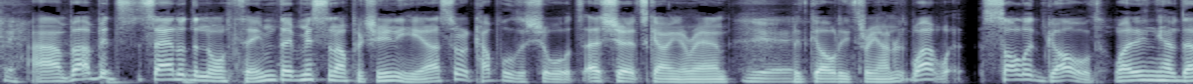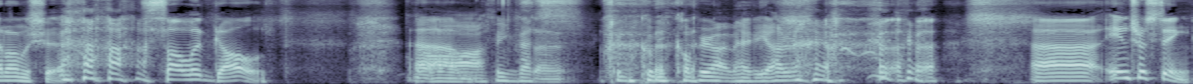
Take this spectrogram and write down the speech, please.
um, but a bit sad with the North team; they've missed an opportunity here. I saw a couple of the shorts, uh, shirts going around Yeah. with Goldie three hundred. Why, what, solid gold? Why didn't you have that on a shirt? solid gold. oh, Um, I think that's could, could be copyright, maybe. I don't know. Uh, interesting.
